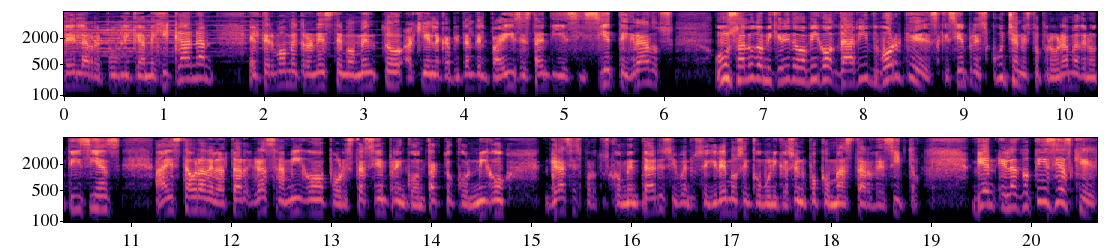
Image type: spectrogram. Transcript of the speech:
de la República Mexicana. El termómetro en este momento aquí en la capital del país está en 17 grados. Un saludo a mi querido amigo David Borges, que siempre escucha nuestro programa de noticias a esta hora de la tarde. Gracias amigo por estar siempre en contacto conmigo. Gracias por tus comentarios y bueno, seguiremos en comunicación un poco más tardecito. Bien, en las noticias que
